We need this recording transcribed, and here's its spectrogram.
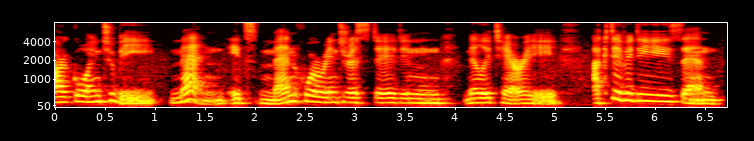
are going to be men. It's men who are interested in military activities and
